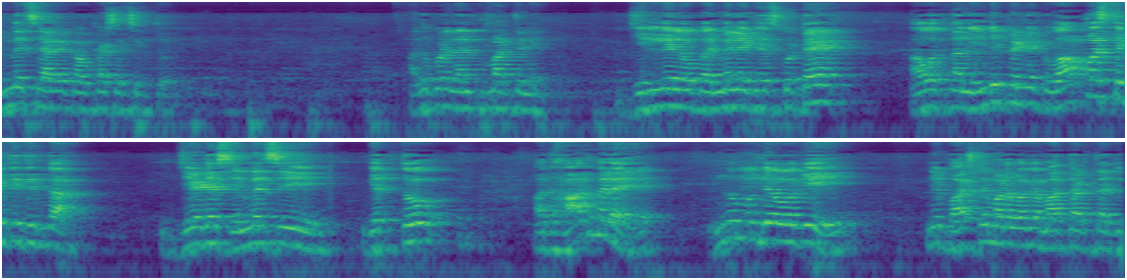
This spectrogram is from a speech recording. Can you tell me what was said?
ಎಂ ಎಲ್ ಸಿ ಆಗೋಕ್ಕೆ ಅವಕಾಶ ಸಿಕ್ತು. ಅದು ಕೂಡ ನೆನಪು ಮಾಡ್ತೀನಿ. ಜಿಲ್ಲೆಯಲ್ಲಿ ಒಬ್ಬ ಎಂ ಎಲ್ ಎ ಗೆಲ್ಸ್ಕೊಟ್ಟೆ ಅವತ್ತು ನಾನು ಇಂಡಿಪೆಂಡೆಂಟ್ ವಾಪಸ್ ತೆಗೆದಿದ್ದಿಂದ J D S M L C ಗೆತ್ತು. ಅದಾದ್ಮೇಲೆ ಇನ್ನು ಮುಂದೆ ಹೋಗಿ ನೀವು ಭಾಷಣ ಮಾಡುವಾಗ ಮಾತಾಡ್ತಾ ಇದ್ದು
